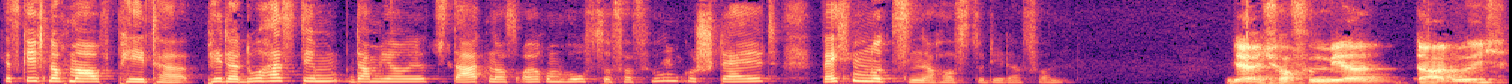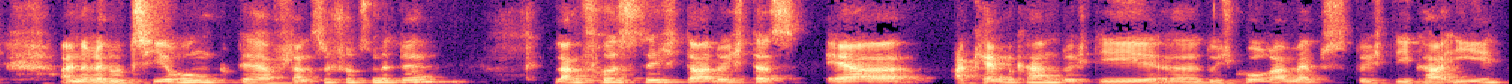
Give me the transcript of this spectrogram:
Jetzt gehe ich nochmal auf Peter. Peter, du hast dem Damian jetzt Daten aus eurem Hof zur Verfügung gestellt. Welchen Nutzen erhoffst du dir davon? Ja, ich hoffe mir dadurch eine Reduzierung der Pflanzenschutzmittel langfristig, dadurch, dass er erkennen kann durch die äh, durch Cora Maps, durch die KI,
